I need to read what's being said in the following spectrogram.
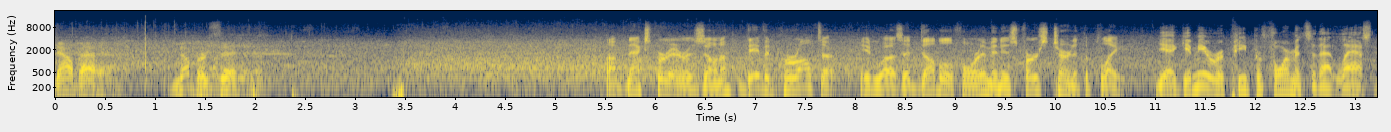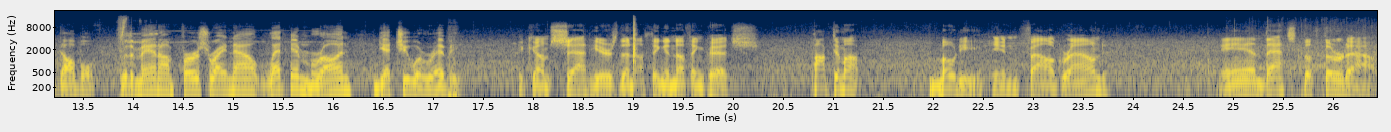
Now batting. Number six. Up next for Arizona, David Peralta. It was a double for him in his first turn at the plate. Yeah, give me a repeat performance of that last double. With a man on first right now, let him run and get you a ribby. He comes set. Here's the nothing and nothing pitch. Popped him up. Bote in foul ground. And that's the third out.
